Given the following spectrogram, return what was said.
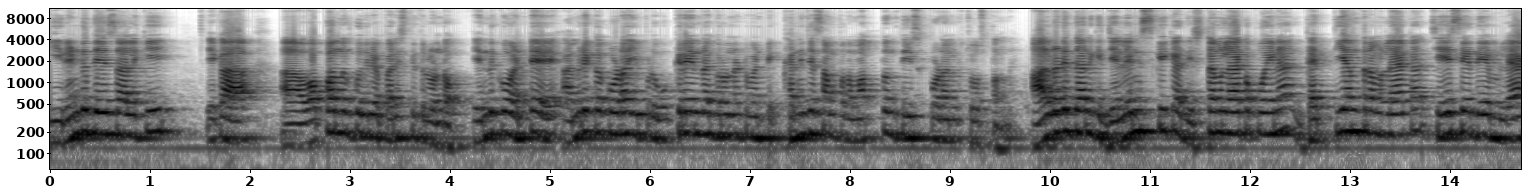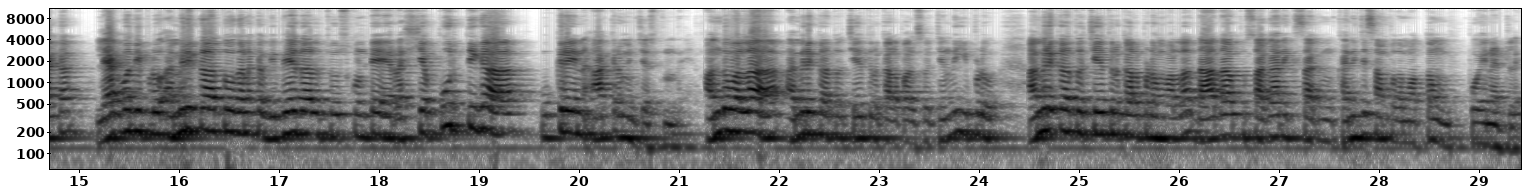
ఈ రెండు దేశాలకి ఇక ఒప్పందం కుదిరే పరిస్థితులు ఉండవు. ఎందుకు అంటే అమెరికా కూడా ఇప్పుడు ఉక్రెయిన్ దగ్గర ఉన్నటువంటి ఖనిజ సంపద మొత్తం తీసుకుపోవడానికి చూస్తుంది. ఆల్రెడీ దానికి జెలెన్స్కీకి అది ఇష్టం లేకపోయినా గత్యంతరం లేక చేసేదేం లేక లేకపోతే ఇప్పుడు అమెరికాతో గనక విభేదాలు చూసుకుంటే రష్యా పూర్తిగా ఉక్రెయిన్ ఆక్రమించేస్తుంది. అందువల్ల అమెరికాతో చేతులు కలపాల్సి వచ్చింది. ఇప్పుడు అమెరికాతో చేతులు కలపడం వల్ల దాదాపు సగానికి సగం ఖనిజ సంపద మొత్తం పోయినట్లే.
